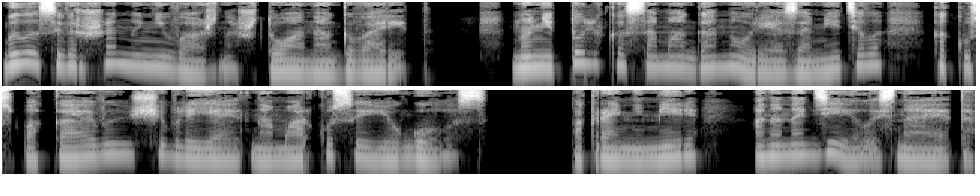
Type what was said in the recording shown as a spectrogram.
Было совершенно неважно, что она говорит. Но не только сама Ганория заметила, как успокаивающе влияет на Маркуса ее голос. По крайней мере, она надеялась на это,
